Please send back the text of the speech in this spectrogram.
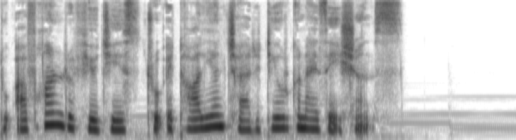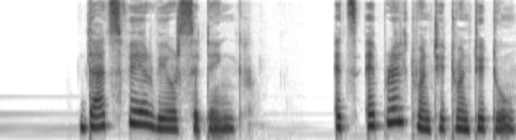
to Afghan refugees through Italian charity organizations. That's where we are sitting. It's April 2022,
